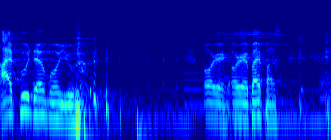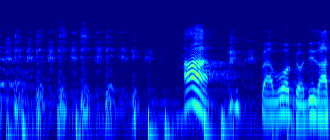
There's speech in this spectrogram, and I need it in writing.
I put them on you. or a, or a bypass. ah, but I've worked on this hard.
